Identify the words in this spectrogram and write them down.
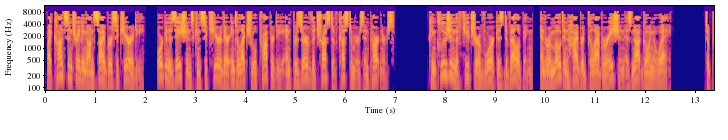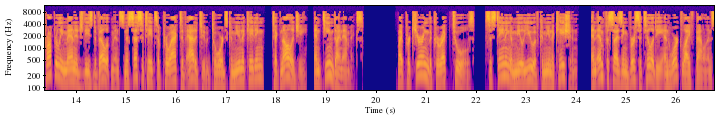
By concentrating on cybersecurity, organizations can secure their intellectual property and preserve the trust of customers and partners. Conclusion The future of work is developing, and remote and hybrid collaboration is not going away. To properly manage these developments necessitates a proactive attitude towards communicating, technology, and team dynamics. By procuring the correct tools, sustaining a milieu of communication, and emphasizing versatility and work life balance,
